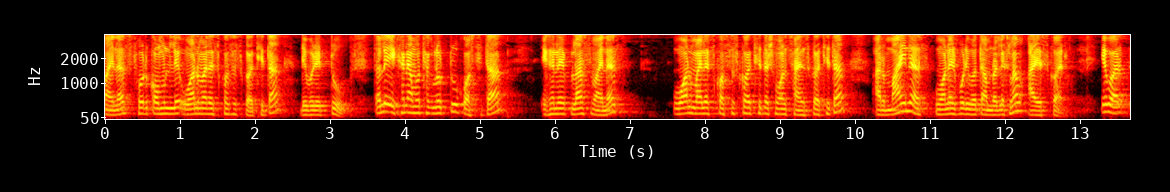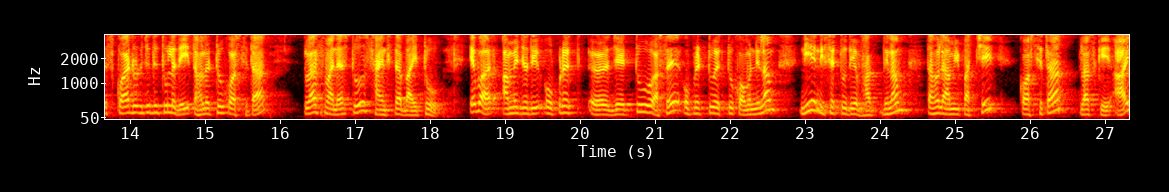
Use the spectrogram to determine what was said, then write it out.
minus four common নিলে one minus cos square theta divided two তাহলে এখানে আমার থাকল টু কস থিতা এখানে plus minus one minus cos square theta সমান সাইন স্কোয়ার থিতা আর মাইনাস ওয়ানের পরিবর্তে আমরা লিখলাম আই স্কোয়ার এবার স্কোয়ার রুট যদি তুলে দিই, তাহলে two cos theta plus minus two sine theta by two এবার আমি যদি ওপরে যে টু আছে, ওপরে টু একটু কমন নিলাম, নিয়ে নিচের টু দিয়ে ভাগ দিলাম, তাহলে আমি পাচ্ছি কস থিতা প্লাস কি আই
